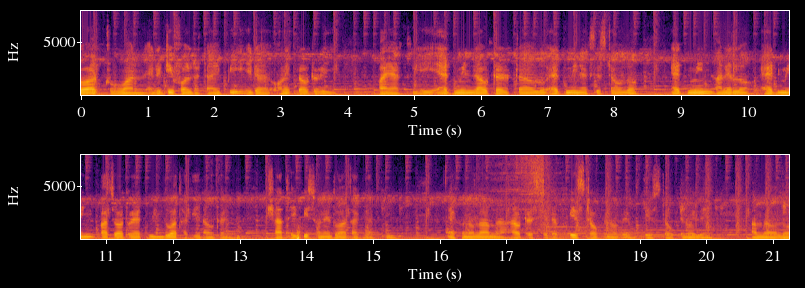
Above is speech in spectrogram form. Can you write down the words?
dot one এটা ডিফল্ট একটা আইপি এটা অনেক রাউটারেই পায় আর কি। এই অ্যাডমিন রাউটারটা হলো অ্যাডমিন অ্যাক্সেসটা হলো অ্যাডমিন আর হলো অ্যাডমিন, পাসওয়ার্ড অ্যাডমিন দেওয়া থাকে রাউটারের সাথে পিছনে দেওয়া থাকে আর কি। এখন হলো আমরা রাউটার সেটা পেজটা ওপেন হবে। পেজটা ওপেন হইলে আমরা হলো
